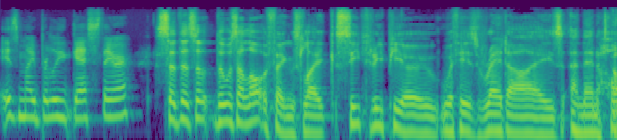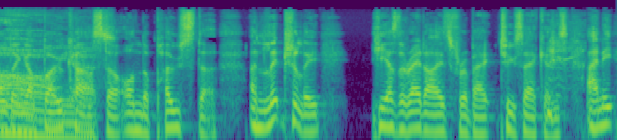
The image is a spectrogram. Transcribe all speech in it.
Is my brilliant guess there? So there's a, there was a lot of things like C3PO with his red eyes and then holding a Oh, bowcaster yes. on the poster. And literally, he has the red eyes for about two seconds. and he,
